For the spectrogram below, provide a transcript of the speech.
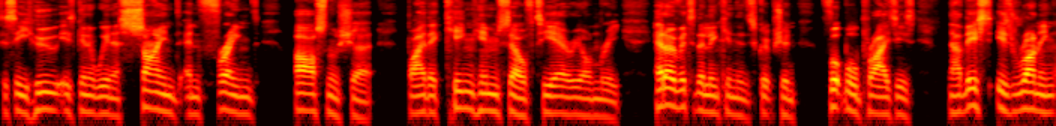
to see who is going to win a signed and framed Arsenal shirt by the king himself, Thierry Henry. Head over to the link in the description, Football Prizes. Now, this is running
